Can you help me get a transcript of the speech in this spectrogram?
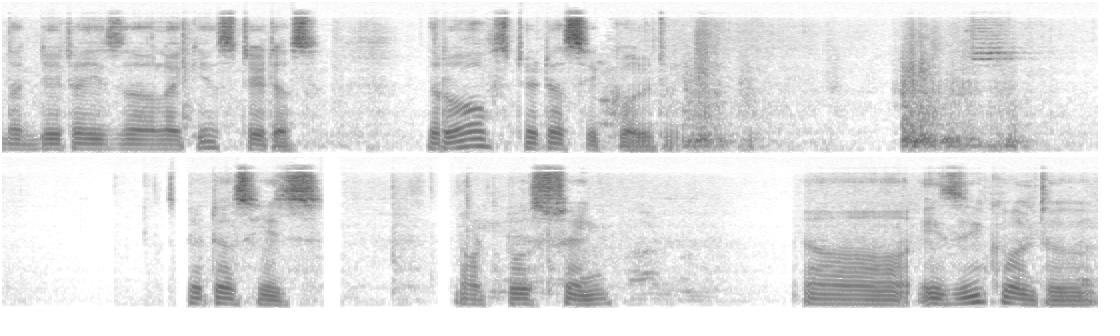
The data is uh, like a status the row of status equal to status is not to string uh, is equal to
